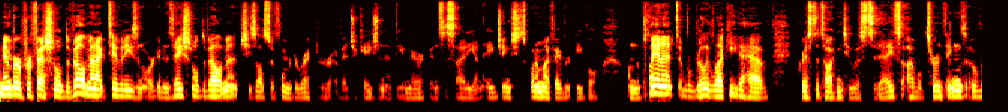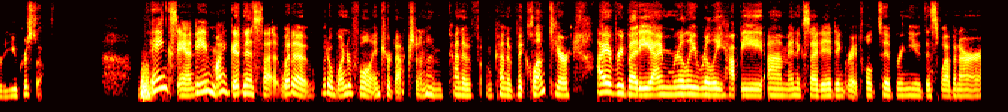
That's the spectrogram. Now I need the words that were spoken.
member of professional development activities and organizational development. She's also former director of education at the American Society on Aging. She's one of my favorite people on the planet. And we're really lucky to have Krista talking to us today. So I will turn things over to you, Krista. Thanks, Andy. My goodness, that, what a what a wonderful introduction. I'm kind of I'm kind of clumped here. Hi, everybody. I'm really really happy um, and excited and grateful to bring you this webinar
